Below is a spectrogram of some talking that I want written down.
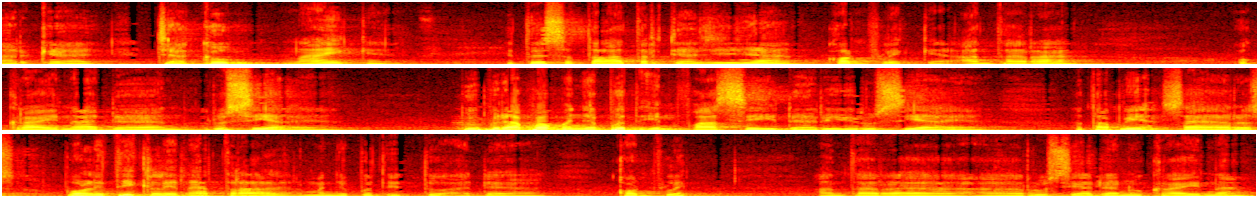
harga jagung naik ya. Itu setelah terjadinya konflik ya antara Ukraina dan Rusia ya. Beberapa menyebut invasi dari Rusia ya. Tetapi saya harus politically netral menyebut itu ada konflik antara uh, Rusia dan Ukraina.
